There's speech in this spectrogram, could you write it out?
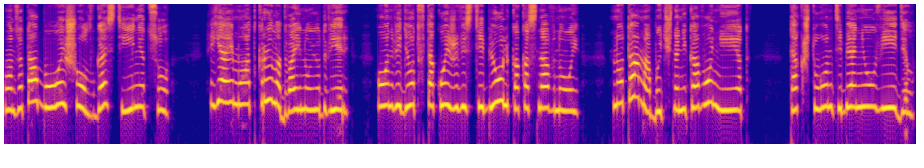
Он за тобой шел в гостиницу. Я ему открыла двойную дверь. Он ведет в такой же вестибюль, как основной, но там обычно никого нет. Так что он тебя не увидел.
